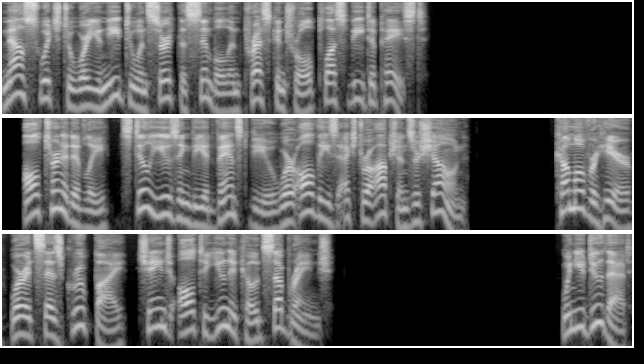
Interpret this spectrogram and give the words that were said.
Now switch to where you need to insert the symbol and press Ctrl plus V to paste. Alternatively, still using the advanced view where all these extra options are shown. Come over here where it says Group By, change all to Unicode subrange. When you do that,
